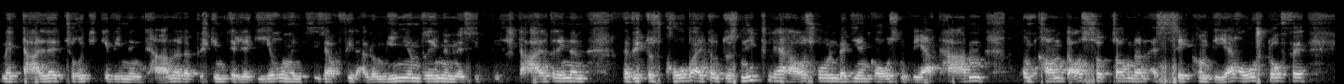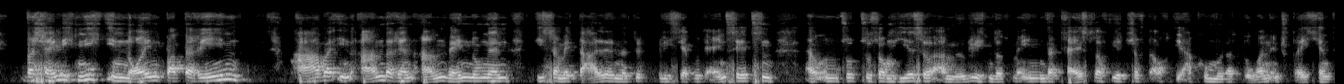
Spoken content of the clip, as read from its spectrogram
Metalle zurückgewinnen kann oder bestimmte Legierungen. Es ist ja auch viel Aluminium drinnen, es ist viel Stahl drinnen. Man wird das Kobalt und das Nickel herausholen, weil die einen großen Wert haben und kann das sozusagen dann als Sekundärrohstoffe wahrscheinlich nicht in neuen Batterien aber in anderen Anwendungen dieser Metalle natürlich sehr gut einsetzen äh, und sozusagen hier so ermöglichen, dass man in der Kreislaufwirtschaft auch die Akkumulatoren entsprechend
